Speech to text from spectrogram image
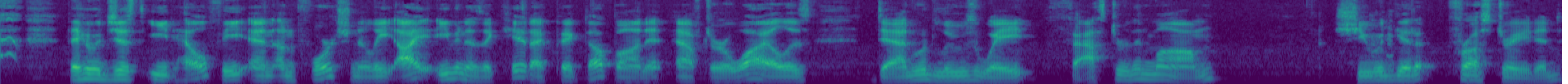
they would just eat healthy and unfortunately i even as a kid i picked up on it after a while is dad would lose weight faster than mom she would mm-hmm. get frustrated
